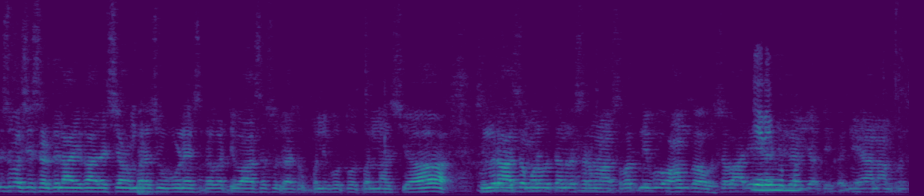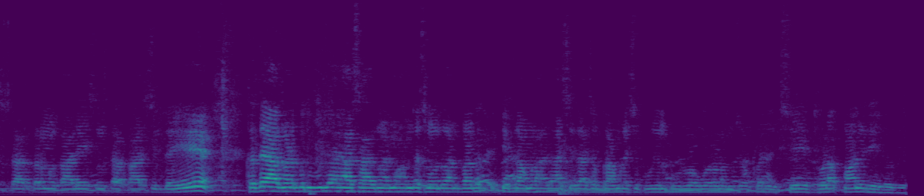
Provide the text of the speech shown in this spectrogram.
विश्वस्य सर्दिला एकादश्याम भरसु पुण्य सदगतिवास सूर्यास्त उपनिकोत्पन्नस्य सिंहरास मनोचंद्र शर्मणा सपत्निको अहम कहो सवारी ये रही मम्मा। कन्या नाम संस्कार कर्म काले संस्कार सिद्धये। कृतया गणपति पूजा साधना मोदवान गणपति ब्राह्मण दासी दास ब्राह्मण से पूजन पूर्वक वर्णम चौकर से थोड़ा पानी दे दोगे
